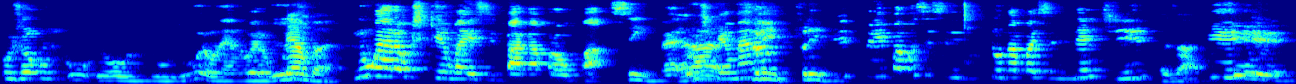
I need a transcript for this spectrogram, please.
o jogo, o, o, o Duel, né? No Euroguns, Lembra? não era o esquema esse de pagar pra upar. Sim. É, o esquema era- free, free. Free pra você se jogar pra se divertir. Exato. E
